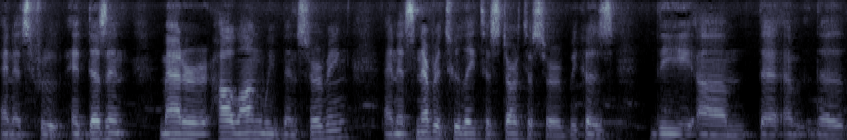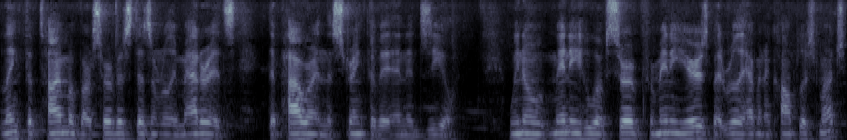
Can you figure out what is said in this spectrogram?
and its fruit. It doesn't matter how long we've been serving and it's never too late to start to serve because the um, the um, the length of time of our service doesn't really matter. It's the power and the strength of it and its zeal we know many who have served for many years but really haven't accomplished much.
